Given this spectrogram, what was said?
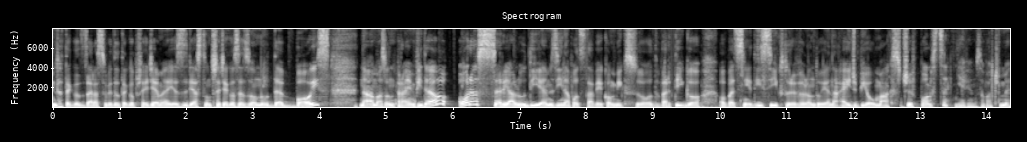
dlatego zaraz sobie do tego przejdziemy. Jest zwiastun trzeciego sezonu The Boys na Amazon Prime Video oraz serialu DMZ na podstawie podstawie komiksu od Vertigo, obecnie DC, który wyląduje na HBO Max. Czy w Polsce? Nie wiem, zobaczymy.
